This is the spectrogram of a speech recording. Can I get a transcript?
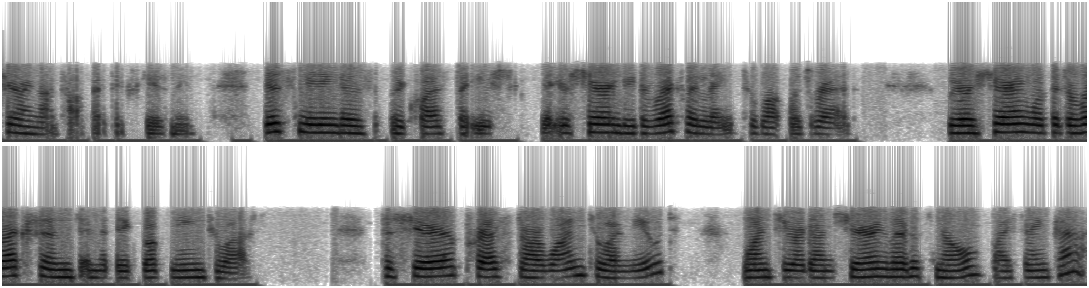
sharing on topic, excuse me. This meeting does request that you sh- that your sharing be directly linked to what was read. We are sharing what the directions in the Big Book mean to us. To share, press star 1 to unmute. Once you are done sharing, let us know by saying pass.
